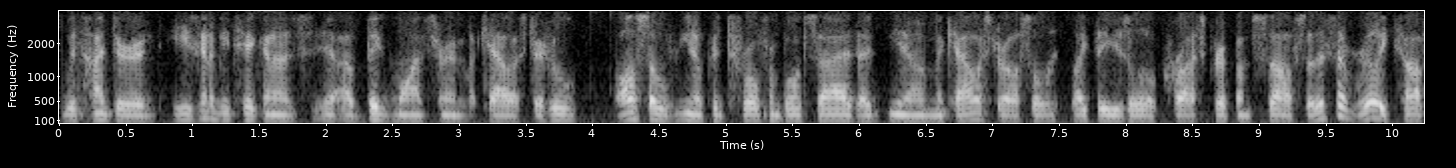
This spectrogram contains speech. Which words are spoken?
with Hunter, he's going to be taking on a big monster in McAllister, who also, you know, could throw from both sides. I, you know, McAllister also like to use a little cross grip himself. So this is a really tough,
